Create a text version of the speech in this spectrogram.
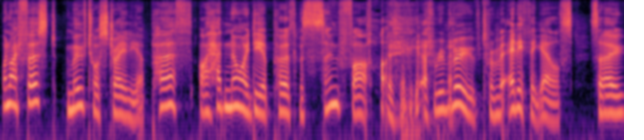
when I first moved to Australia, Perth, I had no idea Perth was so far removed from anything else. So,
